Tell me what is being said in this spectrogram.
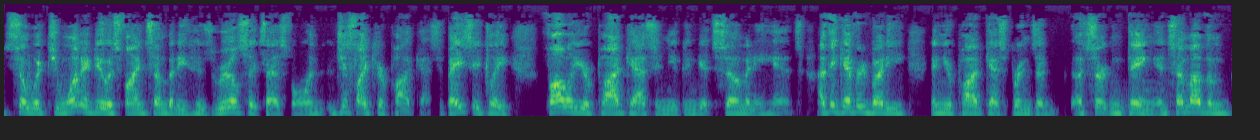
so what you want to do is find somebody who's real successful and just like your podcast basically follow your podcast and you can get so many hints i think everybody in your podcast brings a, a certain thing and some of them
